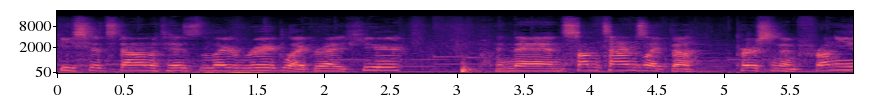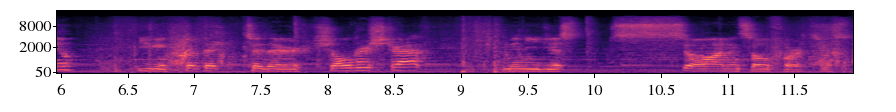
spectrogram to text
He sits down with his rig like right here, and then sometimes like the person in front of you, you can clip it to their shoulder strap, and then you just so on and so forth. Just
